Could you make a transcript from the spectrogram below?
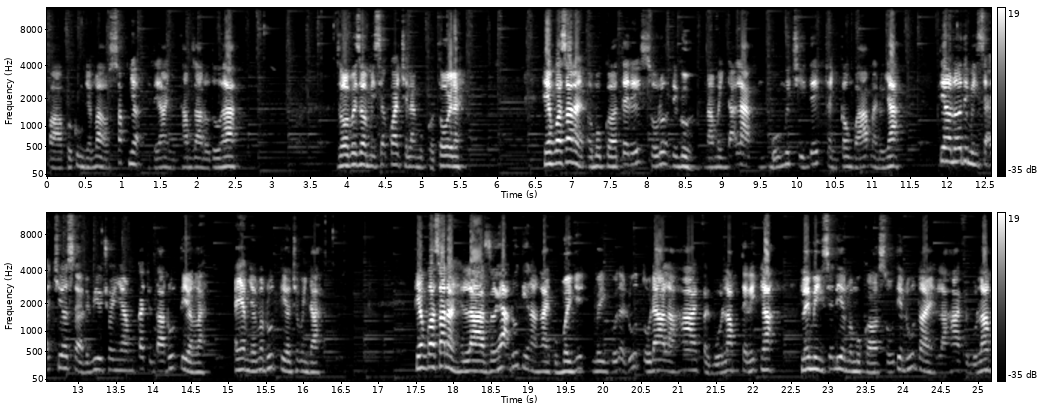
và cuối cùng nhấn vào xác nhận để tiến hành tham gia đầu tư ha rồi bây giờ mình sẽ quay trở lại mục của tôi này. Thì em quan sát này ở mục uh, số lượng tiền gửi là mình đã làm 49 TX thành công vào app này rồi nha. Tiếp theo nữa thì mình sẽ chia sẻ review cho anh em cách chúng ta rút tiền này. Anh em nhấn vào rút tiền cho mình đây thì em quan sát này là giới hạn rút tiền hàng ngày của mình ý, mình có thể rút tối đa là 2,45 TRX nha. Nên mình sẽ điền vào mục ờ, số tiền rút này là 2,45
